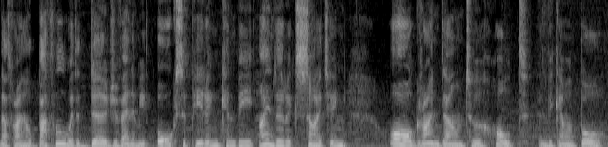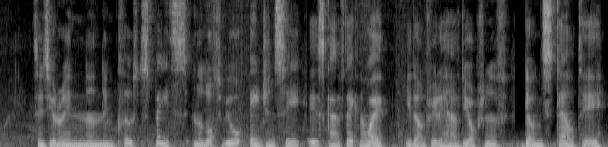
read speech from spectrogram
That final battle with a dirge of enemy orcs appearing can be either exciting or grind down to a halt and become a bore, since you're in an enclosed space and a lot of your agency is kind of taken away. You don't really have the option of going stealthy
